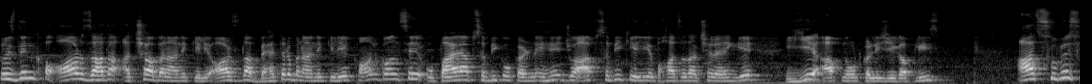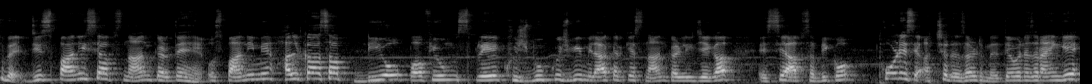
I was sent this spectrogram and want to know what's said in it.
तो इस दिन को और ज़्यादा अच्छा बनाने के लिए, और ज़्यादा बेहतर बनाने के लिए कौन कौन से उपाय आप सभी को करने हैं जो आप सभी के लिए बहुत ज़्यादा अच्छे रहेंगे, ये आप नोट कर लीजिएगा प्लीज़ आज सुबह सुबह जिस पानी से आप स्नान करते हैं, उस पानी में हल्का सा डीओ परफ्यूम स्प्रे खुशबू कुछ भी मिला करके स्नान कर लीजिएगा, इससे आप सभी को थोड़े से अच्छे रिज़ल्ट मिलते हुए नज़र आएँगे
